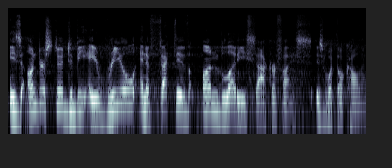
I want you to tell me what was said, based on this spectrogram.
is understood to be a real and effective unbloody sacrifice, is what they'll call it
